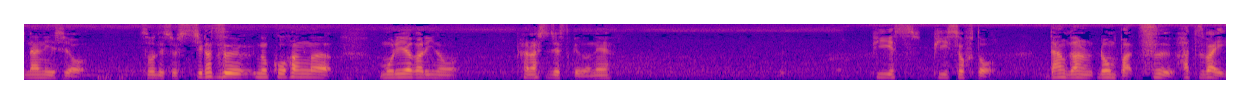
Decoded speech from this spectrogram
ー、何でしょう。そうですよ、7月の後半が盛り上がりの話ですけどね。PSP ソフト、弾丸論破2発売。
